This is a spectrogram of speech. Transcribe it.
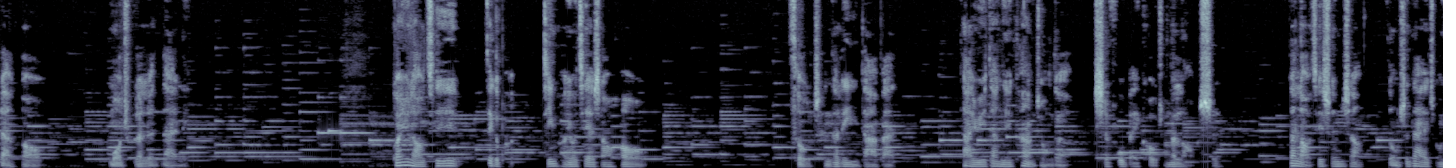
然后磨出了忍耐力。关于老七这个朋经朋友介绍后。走成的另一大半，大鱼当年看中的是父辈口中的老实，但老七身上总是带种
